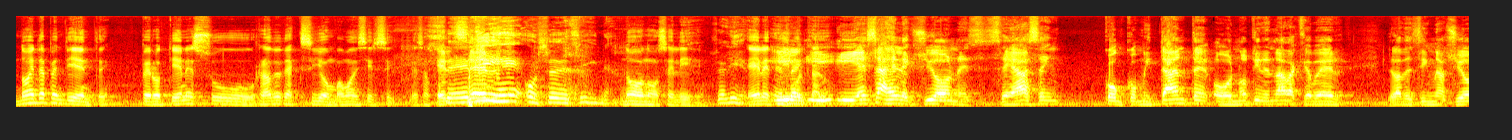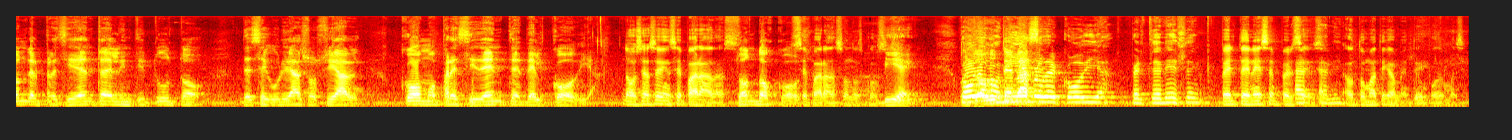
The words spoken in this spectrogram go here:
No independiente, pero tiene su radio de acción, vamos a decir sí. ¿Se elige o se designa? No, no, se elige. Se elige. y, y, esas elecciones se hacen concomitantes o no tiene nada que ver la designación del presidente del Instituto de Seguridad Social como presidente del CODIA? No, se hacen separadas. Son dos cosas. Separadas, son dos cosas. Bien. Todos los miembros del CODIA pertenecen. Pertenecen per se, automáticamente, podemos decir.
